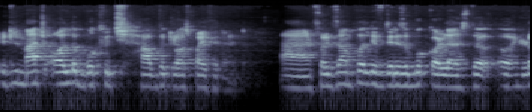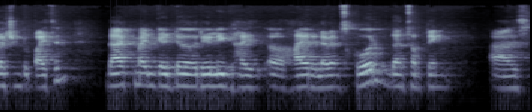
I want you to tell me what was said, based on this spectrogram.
it will match all the books which have the clause Python in it. And for example, if there is a book called as the uh, Introduction to Python, that might get a really high, uh, high relevance score than something as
